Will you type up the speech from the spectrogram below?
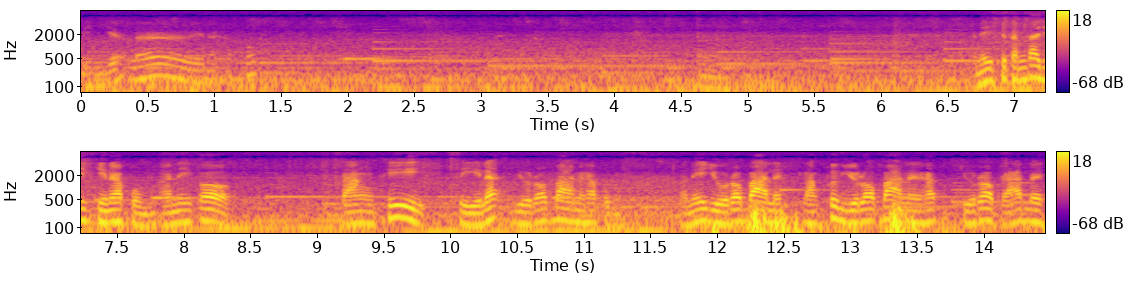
บินเยอะเลยนะครับผมอันนี้คือทำได้จริงๆนะครับผม อันนี้ก็รังที่สี่แล้วอยู่รอบบ้านนะครับผมอันนี้อยู่รอบบ้านเลยรังพึ่งอยู่รอบบ้านเลยนะครับ อยู่รอบร้านเลย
